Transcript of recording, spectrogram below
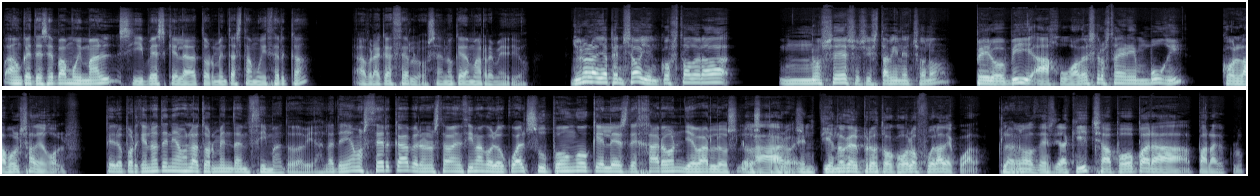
Aunque te sepa muy mal, si ves que la tormenta está muy cerca, habrá que hacerlo, o sea, no queda más remedio. Yo no lo había pensado y en Costa Dorada, no sé eso si está bien hecho o no, pero vi a jugadores que los traen en buggy con la bolsa de golf pero porque no teníamos la tormenta encima todavía. La teníamos cerca, pero no estaba encima, con lo cual supongo que les dejaron llevar los, los Claro, entiendo que el protocolo fue el adecuado. Claro. desde aquí chapó para, para el club.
